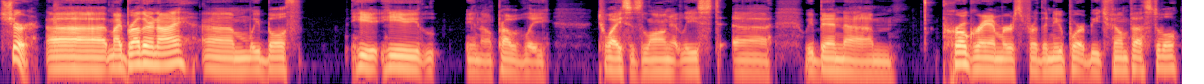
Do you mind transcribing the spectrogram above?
Sure. Uh, my brother and I, um, we both he he you know probably twice as long at least. Uh, we've been um, programmers for the Newport Beach Film Festival.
